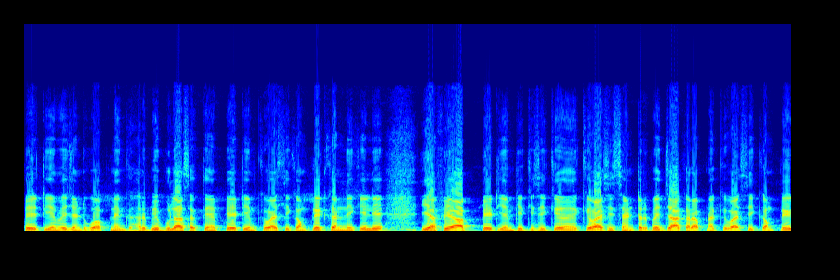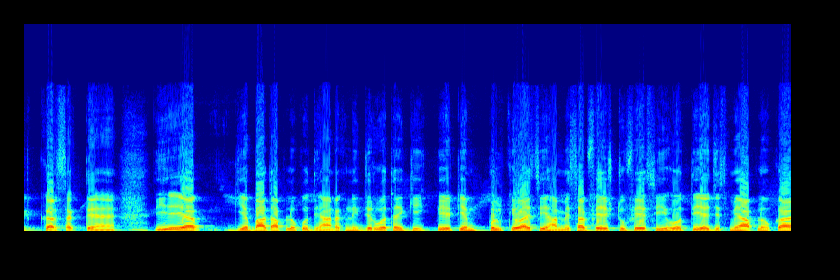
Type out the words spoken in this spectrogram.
पेटीएम एजेंट को अपने घर भी बुला सकते हैं पेटीएम के कंप्लीट करने के लिए, या फिर आप पेटीएम के किसी के सेंटर पर जाकर अपना के कंप्लीट कर सकते हैं। ये ये बात आप लोग को ध्यान रखने की ज़रूरत है कि पेटीएम फुल के हमेशा फेस टू फेस ही होती है, जिसमें आप लोगों का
